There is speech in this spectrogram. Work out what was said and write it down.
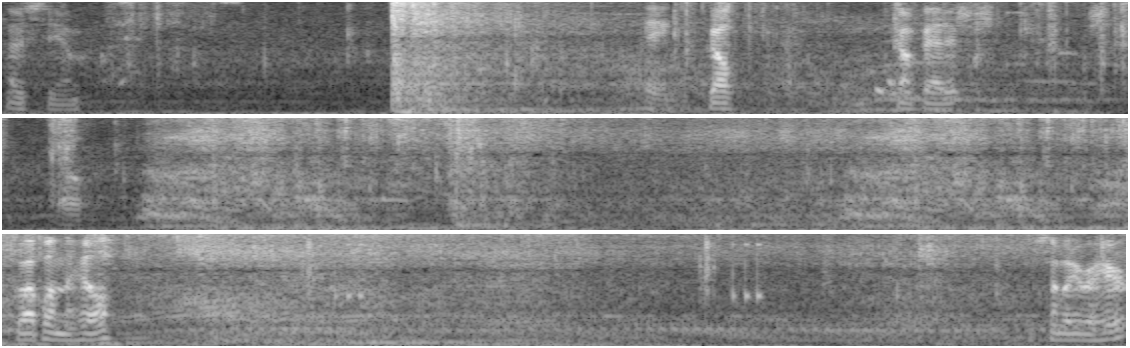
I see him. Hey. Go. Jump at it. Oh. Go up on the hill. Somebody right here.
